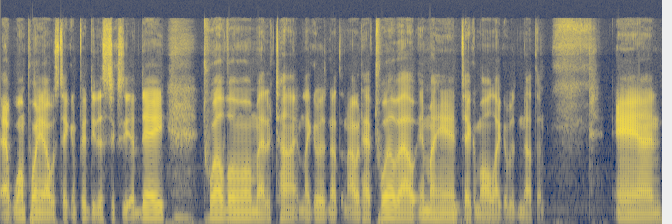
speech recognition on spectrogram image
at one point, I was taking 50 to 60 a day, 12 of them at a time, like it was nothing. I would have 12 out in my hand, take them all like it was nothing. And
